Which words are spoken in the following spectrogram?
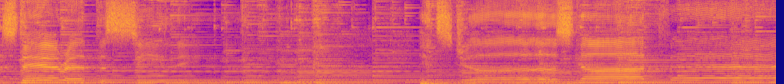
And stare at the ceiling. It's just not fair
